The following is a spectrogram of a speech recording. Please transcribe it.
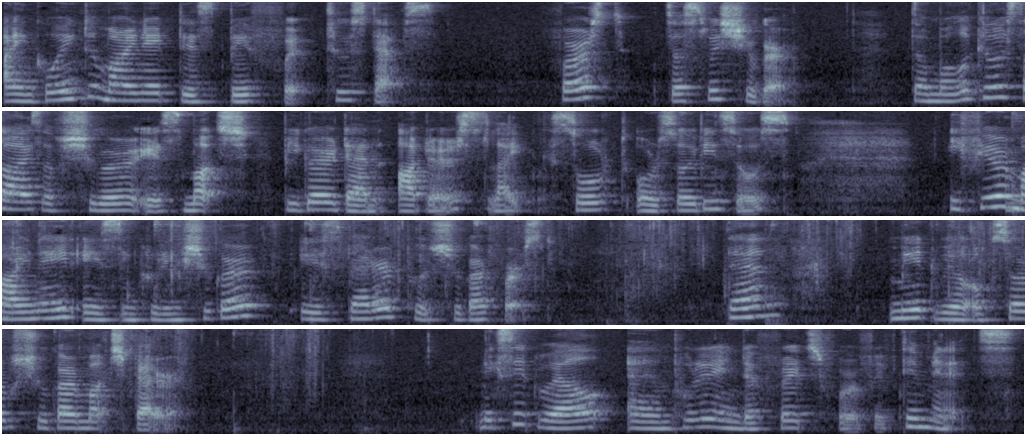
I'm going to marinate this beef with two steps. First, just with sugar. The molecular size of sugar is much bigger than others like salt or soybean sauce. If your marinade is including sugar, it is better put sugar first. Then meat will absorb sugar much better. Mix it well and put it in the fridge for 15 minutes.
